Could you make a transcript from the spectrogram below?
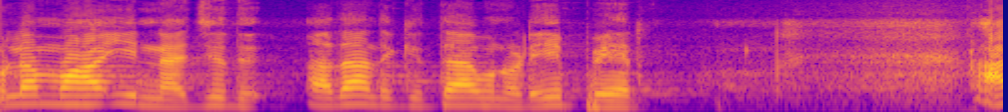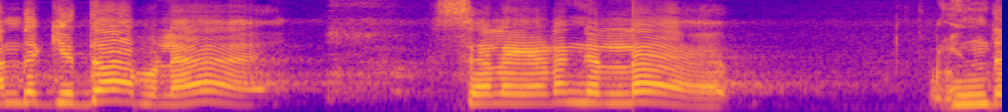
உலமாயி நஜிது. அதான் அந்த கிதாபினுடைய பேர். அந்த கிதாபில் சில இடங்களில் இந்த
